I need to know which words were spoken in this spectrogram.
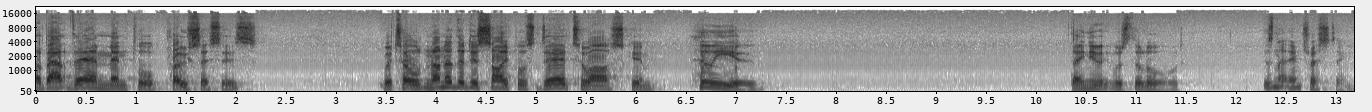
about their mental processes. We're told none of the disciples dared to ask him, Who are you? They knew it was the Lord. Isn't that interesting?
